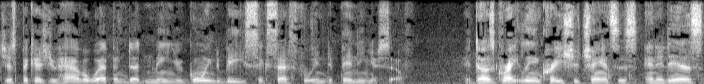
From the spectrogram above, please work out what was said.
Just because you have a weapon doesn't mean you're going to be successful in defending yourself. It does greatly increase your chances, and it is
